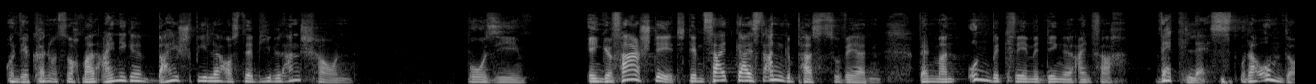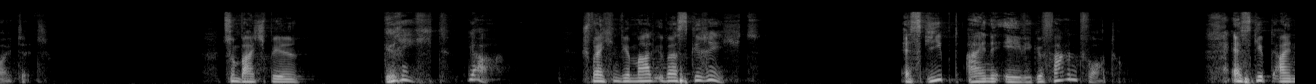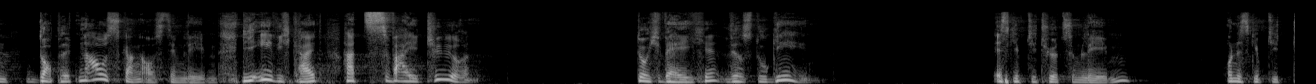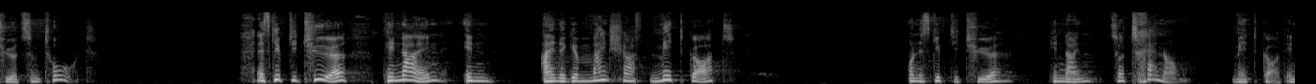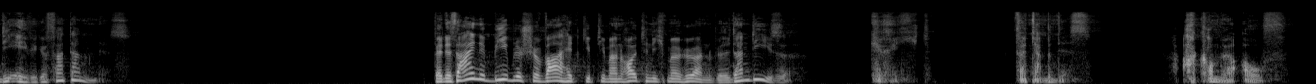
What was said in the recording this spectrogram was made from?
Und wir können uns noch mal einige Beispiele aus der Bibel anschauen, wo sie in Gefahr steht, dem Zeitgeist angepasst zu werden, wenn man unbequeme Dinge einfach weglässt oder umdeutet. Zum Beispiel Gericht. Ja, sprechen wir mal über das Gericht. Es gibt eine ewige Verantwortung. Es gibt einen doppelten Ausgang aus dem Leben. Die Ewigkeit hat zwei Türen. Durch welche wirst du gehen? Es gibt die Tür zum Leben und es gibt die Tür zum Tod. Es gibt die Tür hinein in eine Gemeinschaft mit Gott und es gibt die Tür hinein zur Trennung mit Gott, in die ewige Verdammnis. Wenn es eine biblische Wahrheit gibt, die man heute nicht mehr hören will, dann diese. Gericht. Verdammnis. Ach komm, hör auf.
